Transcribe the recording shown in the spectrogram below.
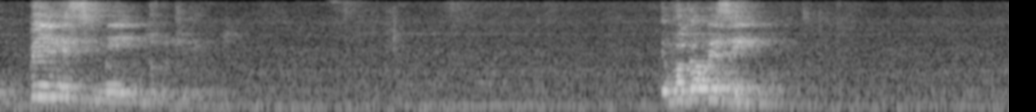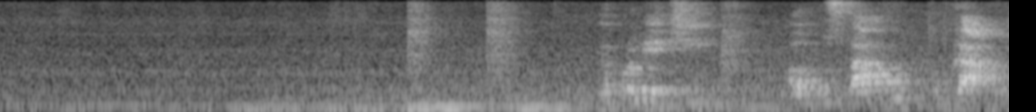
O perecimento do direito. Eu vou dar um exemplo. Eu prometi ao Gustavo o carro.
